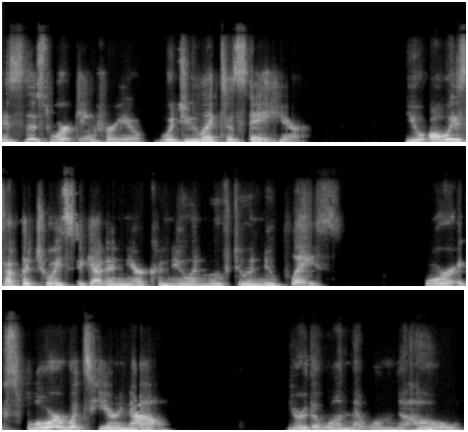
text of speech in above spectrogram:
is this working for you? Would you like to stay here? You always have the choice to get in your canoe and move to a new place or explore what's here now. You're the one that will know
